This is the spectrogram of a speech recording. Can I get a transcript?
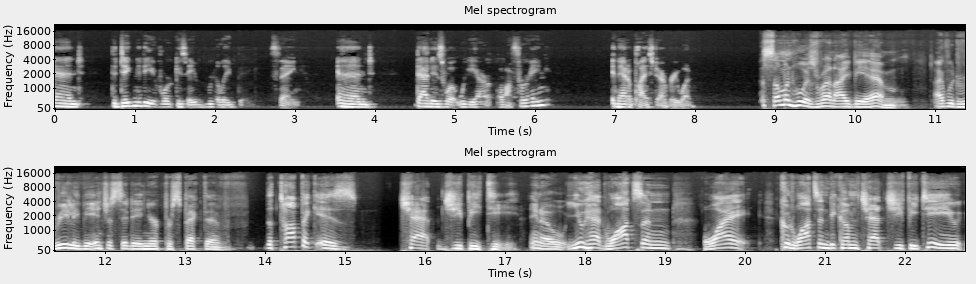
And the dignity of work is a really big thing. And that is what we are offering. And that applies to everyone. Someone who has run IBM, I would really be interested in your perspective. The topic is chat GPT. You know, you had Watson. Why could Watson become chat GPT?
